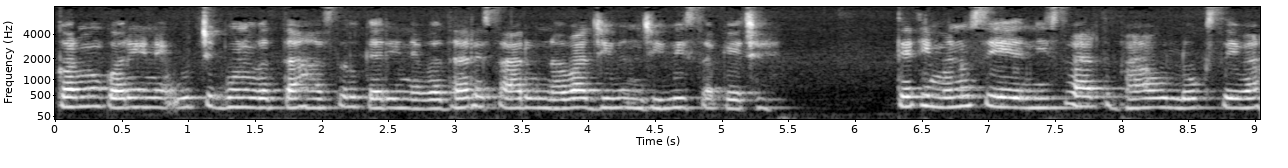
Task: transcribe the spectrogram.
કર્મો કરીને ઉચ્ચ ગુણવત્તા હાંસલ કરીને વધારે સારું નવા જીવન જીવી શકે છે. તેથી મનુષ્યએ નિસ્વાર્થ ભાવ, લોકસેવા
